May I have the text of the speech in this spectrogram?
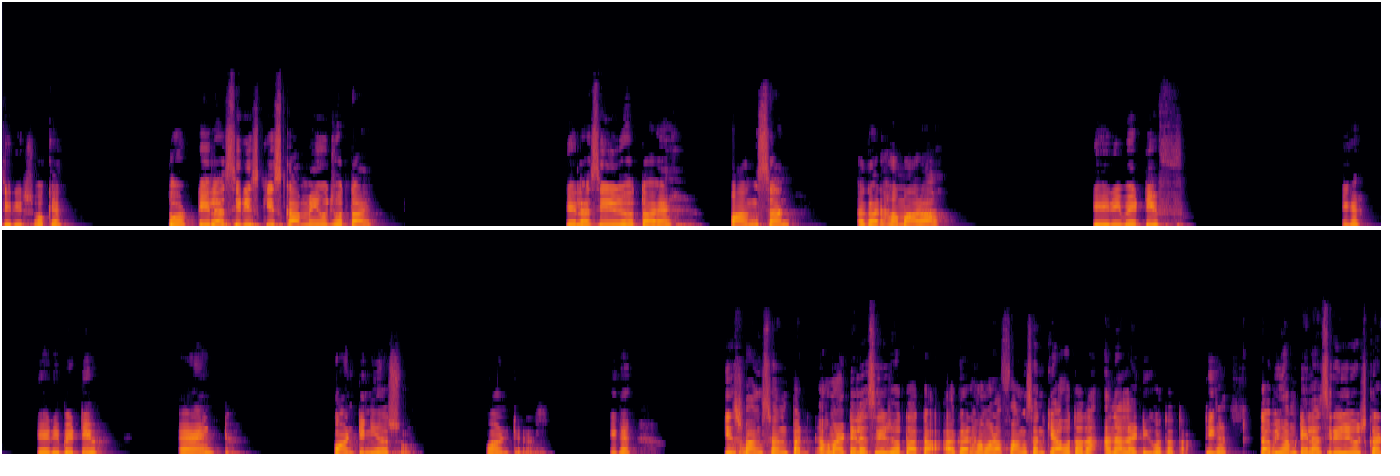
सीरीज़ ओके तो टेलर सीरीज़ किस काम में यूज़ होता है? टेलर सीरीज़ होता है फ़ंक्शन अगर हमारा डेरिवेटिव ठीक है? डेरिवेटिव एंड कॉन्टिन्यूस हो। कॉन्टिन्यूस ठीक है? किस फ़ंक्शन पर हमारा टेलर सीरीज़ होता था। अगर हमारा फ़ंक्शन क्या होता था? एनालिटिक होता था। ठीक है? तभी हम टेलर सीरीज़ यूज़ कर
